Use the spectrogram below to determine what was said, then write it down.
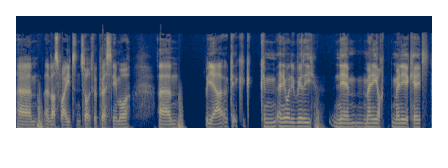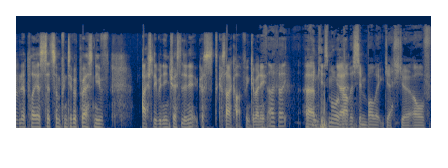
um, and that's why he doesn't talk to the press anymore. Um, but yeah, can anyone really name many many occasions when a player said something to the press and you've actually been interested in it? Because because I can't think of any. I, th- I think Um, it's more yeah. about the symbolic gesture of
